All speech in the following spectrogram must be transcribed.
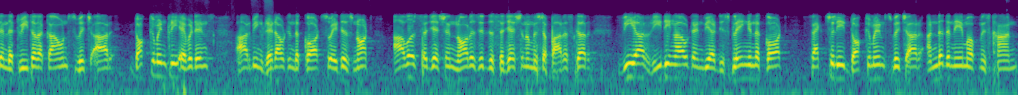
and the Twitter accounts, which are documentary evidence, are being read out in the court. So it is not our suggestion, nor is it the suggestion of Mr. Paraskar. We are reading out and we are displaying in the court factually documents which are under the name of Ms. Khan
